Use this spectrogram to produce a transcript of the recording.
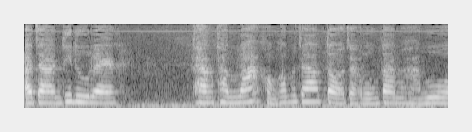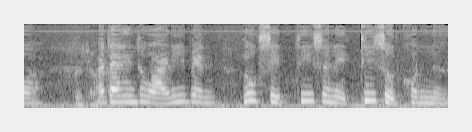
อาจารย์ที่ดูแลทางธรรมะของข้าพเจ้าต่อจากหลวงตามหาบัวพระเจ้าอาจารย์อินทวายนี่เป็นลูกศิษย์ที่สนิทที่สุดคนหนึ่ง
